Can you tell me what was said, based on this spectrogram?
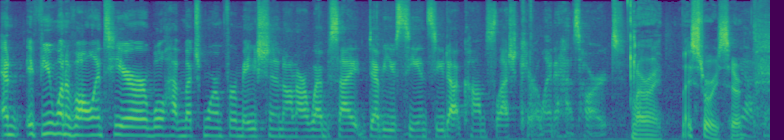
And if you want to volunteer, we'll have much more information on our website, wcnc.com slash Carolina Has Heart. All right. Nice story, Sarah. Yeah,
